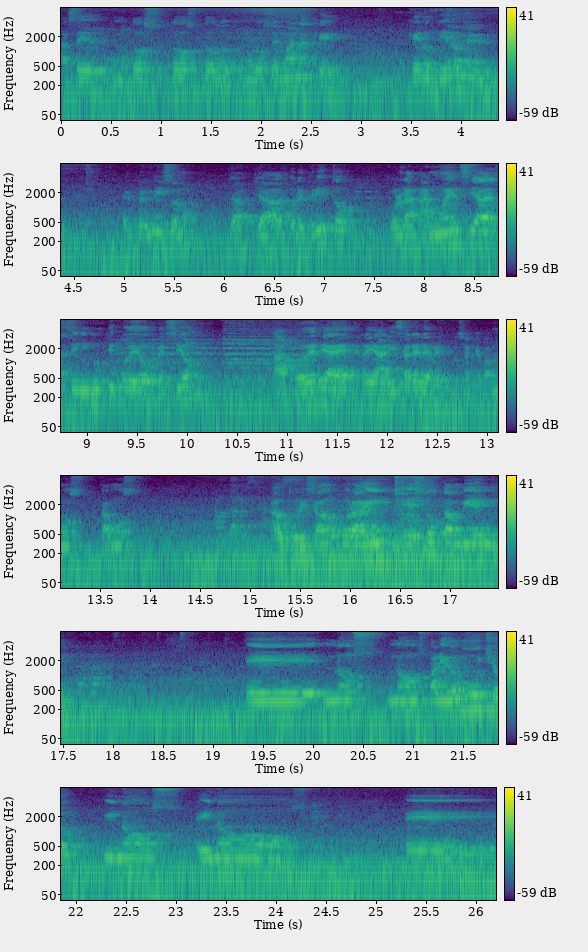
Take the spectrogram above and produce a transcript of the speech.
hace como dos, dos, dos, como dos semanas que, que nos dieron el, el permiso, ¿no? Ya, ya por escrito, con la anuencia sin ningún tipo de objeción a poder realizar el evento. O sea que vamos, estamos autorizados por ahí. Eso también eh, nos, nos validó mucho y nos, y nos eh,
